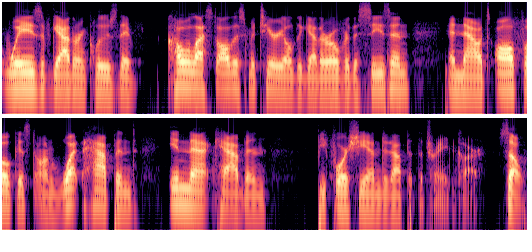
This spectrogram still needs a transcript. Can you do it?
ways of gathering clues, they've coalesced all this material together over the season. And now it's all focused on what happened in that cabin before she ended up at the train car. So,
